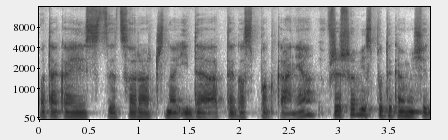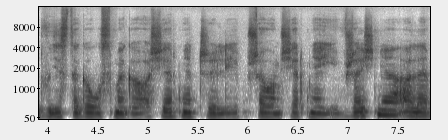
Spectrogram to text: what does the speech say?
bo taka jest coroczna idea tego spotkania. W Rzeszowie spotykamy się 28 sierpnia, czyli przełom sierpnia i września, ale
